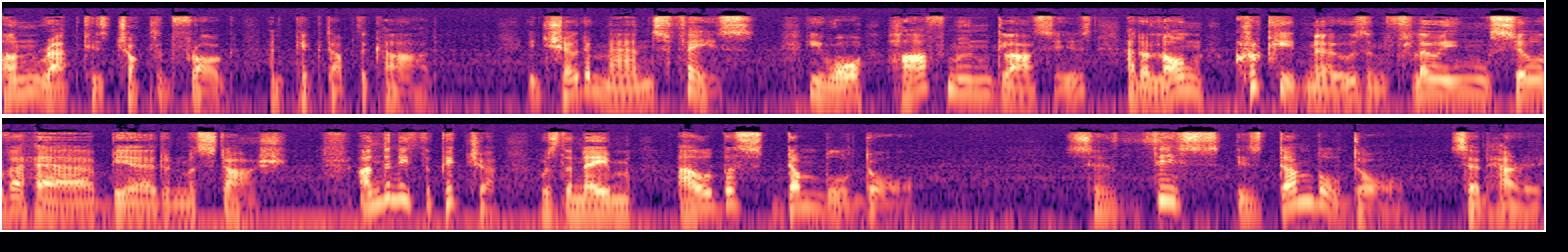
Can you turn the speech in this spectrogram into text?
unwrapped his chocolate frog and picked up the card. It showed a man's face. He wore half-moon glasses, had a long, crooked nose and flowing silver hair, beard and moustache. Underneath the picture was the name Albus Dumbledore. So this is Dumbledore, said Harry.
